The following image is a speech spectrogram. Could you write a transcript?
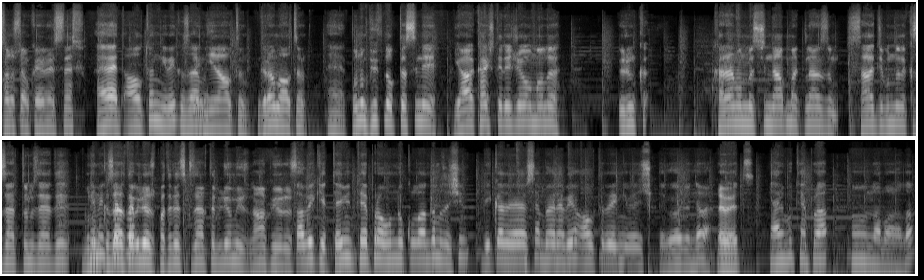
Hasan Ustam karidesler. Evet altın gibi kızarmış. Yine altın. Gram altın. Evet. Bunun püf noktası ne? Yağ kaç derece olmalı? Ürün ka- kararmaması için ne yapmak lazım? Sadece bunları kızarttığımız yerde bunu mu Kemik kızartabiliyoruz? Patates kızartabiliyor muyuz? Ne yapıyoruz? Tabii ki temin tempura ununu kullandığımız için dikkat edersen böyle bir altı rengi böyle çıktı. Gördün değil mi? Evet. Yani bu tempura ununla bağlı.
